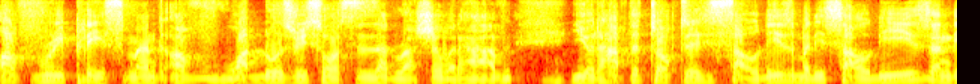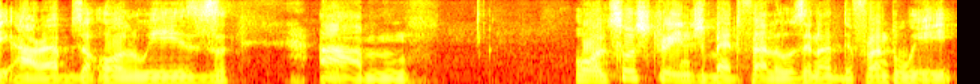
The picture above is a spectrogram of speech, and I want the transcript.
of replacement of what those resources that Russia would have. You'd have to talk to the Saudis, but the Saudis and the Arabs are always um, also strange bedfellows in a different way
